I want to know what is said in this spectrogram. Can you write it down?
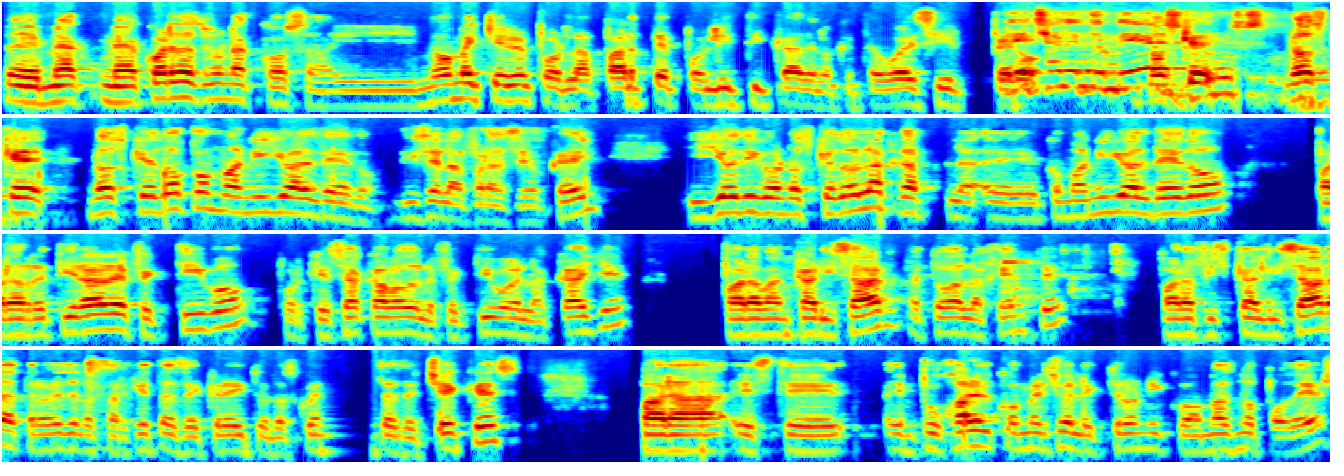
Eh, me, acuerdas de una cosa y no me quiero ir por la parte política de lo que te voy a decir, pero también. Nos, nos, quedó como anillo al dedo, dice la frase, ¿ok? Y yo digo, nos quedó eh, como anillo al dedo para retirar efectivo, porque se ha acabado el efectivo en la calle, para bancarizar a toda la gente, para fiscalizar a través de las tarjetas de crédito y las cuentas de cheques, para este, empujar el comercio electrónico a más no poder,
